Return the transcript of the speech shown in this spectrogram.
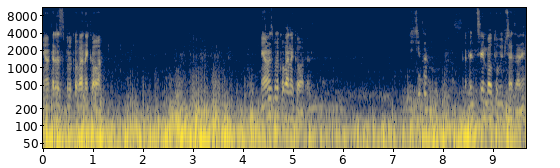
Miałem teraz zblokowane koła. Miałem zblokowane koła teraz. Widzicie to? A ten cymbał tu wyprzedza, nie?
